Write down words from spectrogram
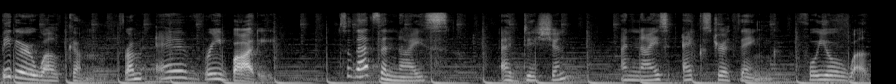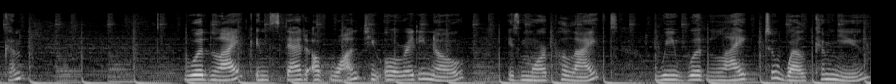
bigger welcome from everybody. So that's a nice addition, a nice extra thing for your welcome. Would like instead of want, you already know, is more polite. We would like to welcome you.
